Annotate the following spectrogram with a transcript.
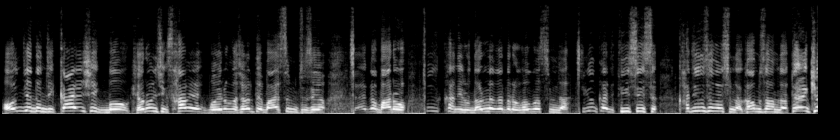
언제든지 깔식 뭐 결혼식 사회 뭐 이런 거 저한테 말씀 주세요. 제가 바로 투스카니로 놀러 가도록 하겠습니다. 지금까지 디스이스 카진성이었습니다. 감사합니다. 땡큐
